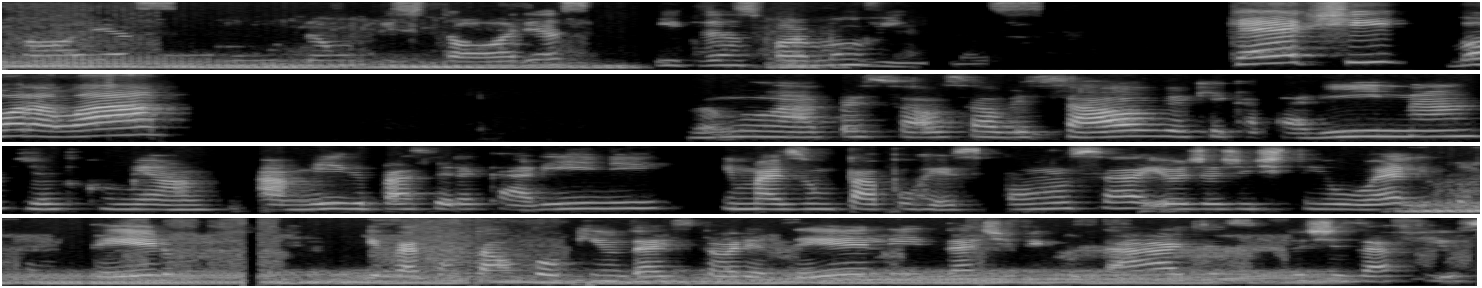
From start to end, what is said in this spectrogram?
histórias histórias e transformam vidas. Cat, bora lá? Vamos lá, pessoal. Salve, salve. Aqui é Catarina, junto com minha amiga e parceira Karine, e mais um Papo Responsa. E hoje a gente tem o Wellington Monteiro, que vai contar um pouquinho da história dele, das dificuldades, dos desafios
